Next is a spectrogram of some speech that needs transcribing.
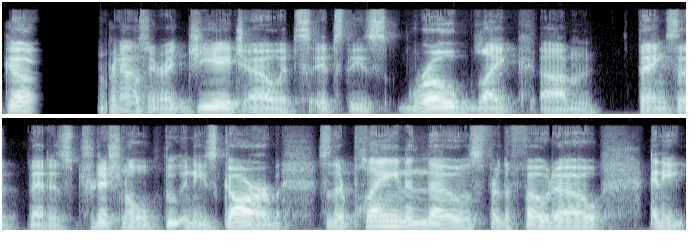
go pronouncing it right. G H O. It's it's these robe like um things that that is traditional Bhutanese garb. So they're playing in those for the photo, and he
